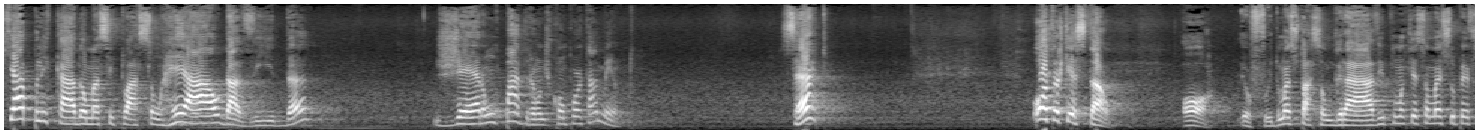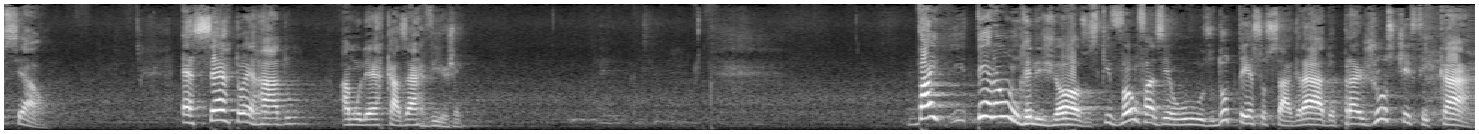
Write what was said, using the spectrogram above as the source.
que aplicado a uma situação real da vida gera um padrão de comportamento. Certo? Outra questão. Ó, eu fui de uma situação grave para uma questão mais superficial. É certo ou errado a mulher casar virgem? Vai, terão religiosos que vão fazer uso do texto sagrado para justificar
